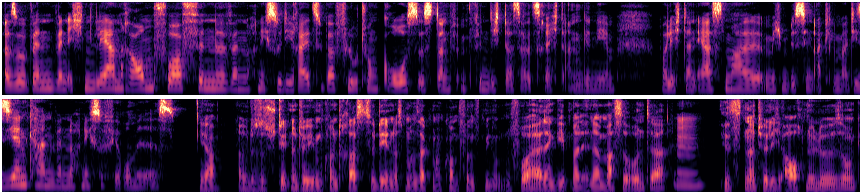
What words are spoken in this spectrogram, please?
Also wenn, wenn ich einen leeren Raum vorfinde, wenn noch nicht so die Reizüberflutung groß ist, dann empfinde ich das als recht angenehm, weil ich dann erstmal mich ein bisschen akklimatisieren kann, wenn noch nicht so viel Rummel ist. Ja, also das steht natürlich im Kontrast zu dem, dass man sagt, man kommt fünf Minuten vorher, dann geht man in der Masse unter. Mhm. Ist natürlich auch eine Lösung.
